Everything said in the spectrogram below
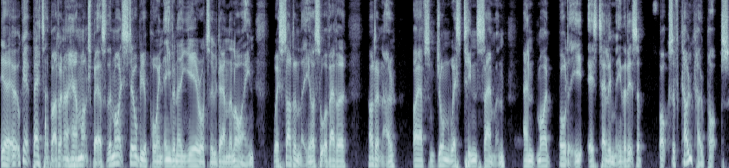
Yeah, it'll get better, but I don't know how much better. So there might still be a point, even a year or two down the line, where suddenly I sort of have a, I don't know, I have some John West tin salmon, and my body is telling me that it's a box of Cocoa Pops.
